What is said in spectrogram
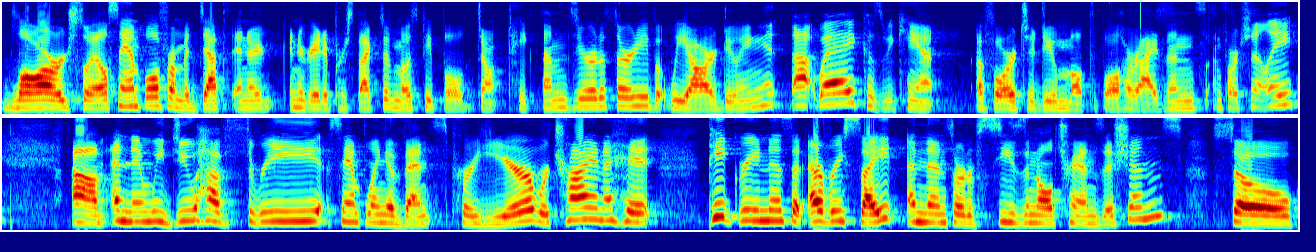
large soil sample from a depth integrated perspective. Most people don't take them 0 to 30, but we are doing it that way because we can't afford to do multiple horizons, unfortunately. Um, and then we do have three sampling events per year. We're trying to hit peak greenness at every site and then sort of seasonal transitions. So,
